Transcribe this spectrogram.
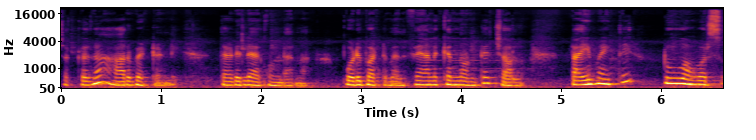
చక్కగా ఆరబెట్టండి. తడి లేకుండా పొడి బట్ట మీద ఫ్యాన్ కింద ఉంటే చాలు. టైం అయితే టూ అవర్స్.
